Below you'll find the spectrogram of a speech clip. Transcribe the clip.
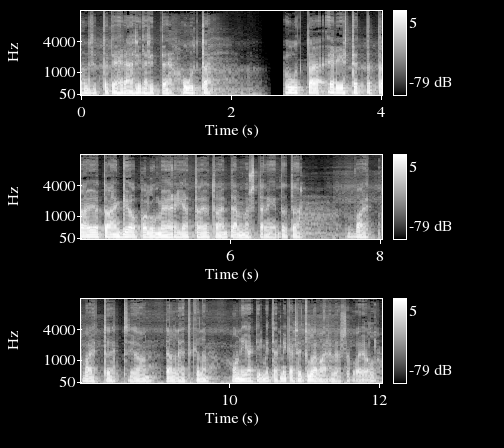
on sitten, tehdään sitä sitten uutta, uutta eristettä tai jotain geopolymeeria tai jotain tämmöistä, niin tota, vaihtoehtoja on tällä hetkellä moniakin, mitä, mikä se tulevaisuudessa voi olla.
